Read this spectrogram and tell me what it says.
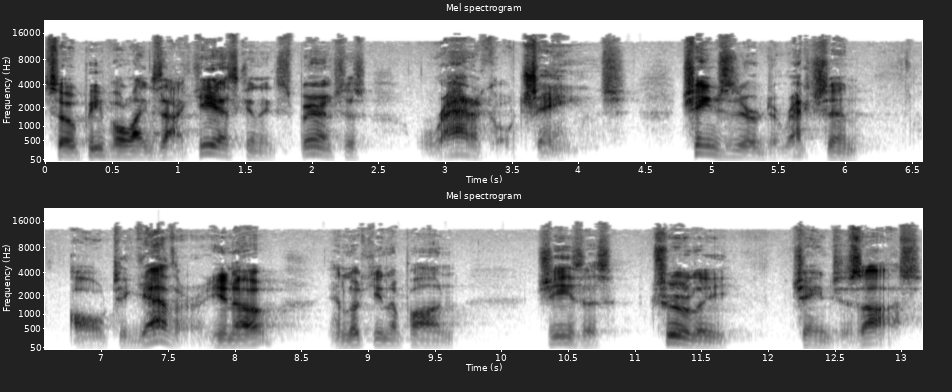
So people like Zacchaeus can experience this radical change, change their direction altogether, you know, and looking upon Jesus truly changes us.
